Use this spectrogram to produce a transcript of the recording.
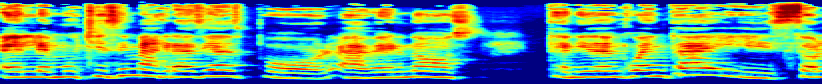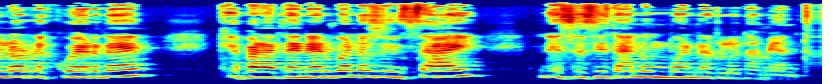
Ele, muchísimas gracias por habernos tenido en cuenta y solo recuerden que para tener buenos insights necesitan un buen reclutamiento.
